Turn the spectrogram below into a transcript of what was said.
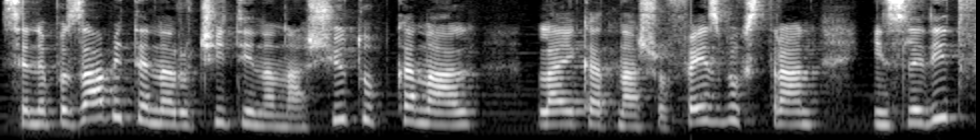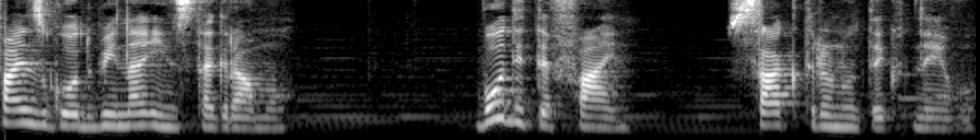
se ne pozabite naročiti na naš YouTube kanal, lajkati našo Facebook stran in slediti fajn zgodbi na Instagramu. Bodite fajn, vsak trenutek v dnevu.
